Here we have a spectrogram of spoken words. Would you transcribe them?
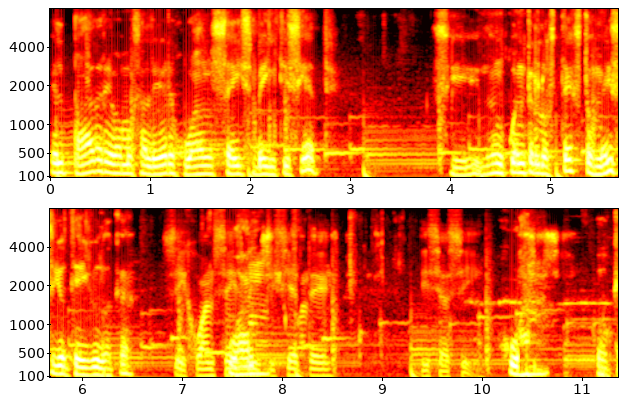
El Padre, vamos a leer Juan 6, 27. Si no encuentras los textos, me dice, yo te ayudo acá. Sí, Juan 6, 27 dice así. Juan, ok.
